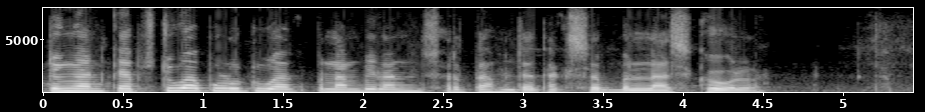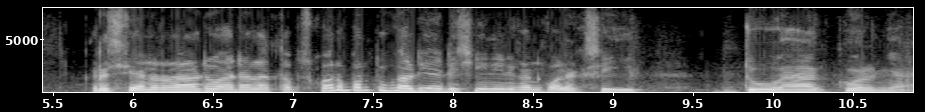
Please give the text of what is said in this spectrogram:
dengan caps 22 penampilan serta mencetak 11 gol. Cristiano Ronaldo adalah top skor Portugal di edisi ini dengan koleksi 2 golnya.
